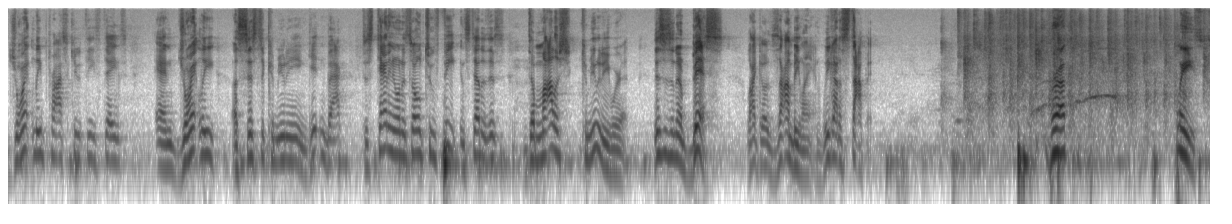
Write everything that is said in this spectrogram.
jointly prosecute these things, and jointly assist the community in getting back to standing on its own two feet instead of this demolished community we're in. This is an abyss, like a zombie land. We got to stop it. Brooke? Please.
